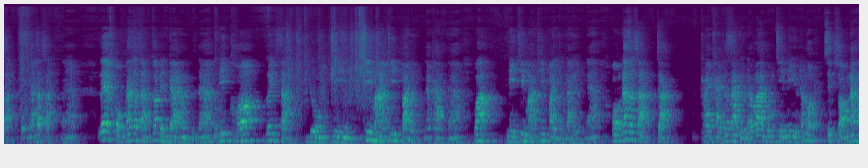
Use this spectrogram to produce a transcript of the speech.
ษัตริย์หกนักษัตริย์นะเลขหกนักษัตริย์ก็เป็นการนะวิเคราะห์ ด้วยศาสตร์ดวงจีนที่มาที่ไปนะครับนะว่ามีที่มาที่ไปอย่างไรนะหกนักษัตริย์จากใครใครก็ทราบอยู่แล้วว่าดวงจีนมีอยู่ทั้งหมด 12 นัก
